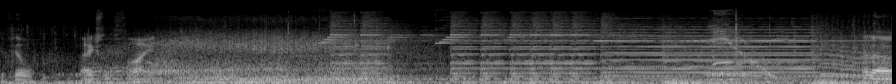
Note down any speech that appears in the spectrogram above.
If he'll actually fight. Hello.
